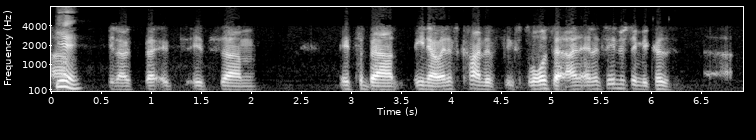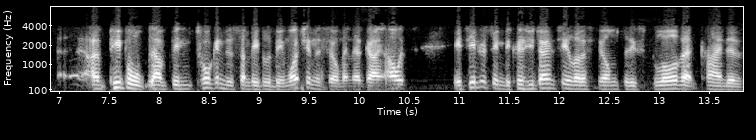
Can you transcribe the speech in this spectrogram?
Um, Yeah. you know, it's it's um, it's about you know, and it's kind of explores that, and, and it's interesting because uh, uh, people I've been talking to some people who've been watching the film, and they're going, oh, it's it's interesting because you don't see a lot of films that explore that kind of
